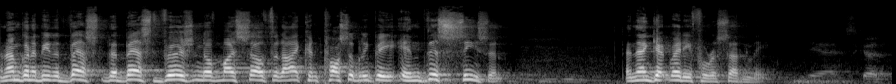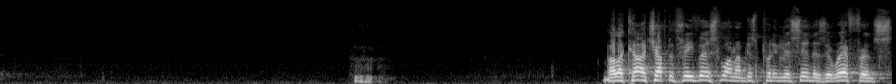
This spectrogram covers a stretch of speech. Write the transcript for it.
And I'm going to be the best, the best version of myself that I can possibly be in this season. And then get ready for a suddenly. Yeah, it's good. Malachi chapter 3, verse 1, I'm just putting this in as a reference.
